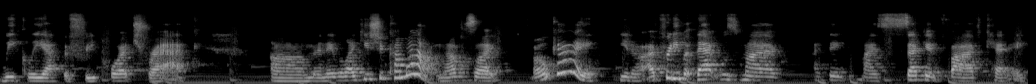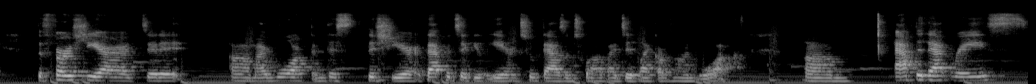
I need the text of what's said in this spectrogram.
weekly at the Freeport track. Um, and they were like, you should come out. And I was like, okay. You know, I pretty, but that was my I think my second 5K. The first year I did it, um, I walked, and this this year, that particular year in 2012, I did like a run walk. Um, after that race,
